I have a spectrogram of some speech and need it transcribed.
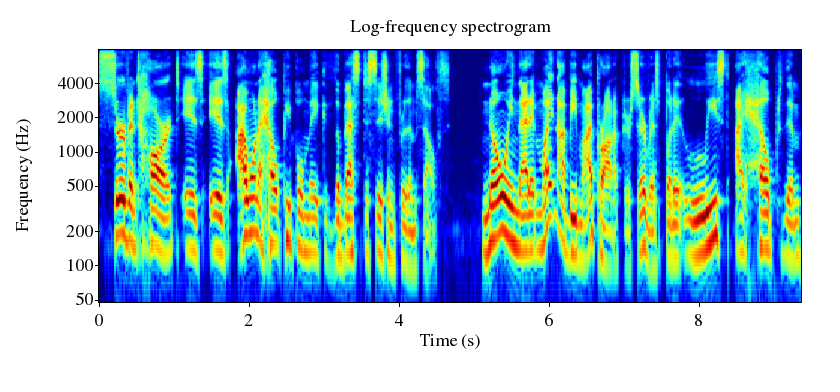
servant heart is, is I want to help people make the best decision for themselves knowing that it might not be my product or service, but at least I helped them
